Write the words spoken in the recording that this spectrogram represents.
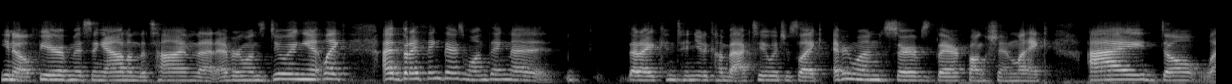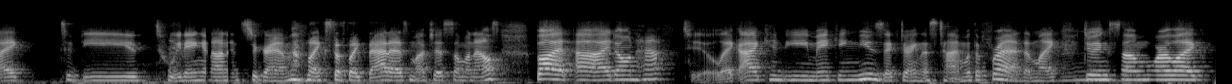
you know, fear of missing out on the time that everyone's doing it. Like I but I think there's one thing that that I continue to come back to, which is like everyone serves their function. Like I don't like to be tweeting and on Instagram and like stuff like that as much as someone else, but uh, I don't have to. Like I can be making music during this time with a friend and like mm. doing some more like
